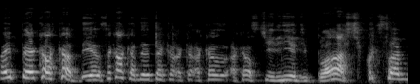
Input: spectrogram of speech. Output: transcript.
Aí pega aquela cadeira, sabe aquela cadeira tem aquelas, aquelas tirinhas de plástico, sabe?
